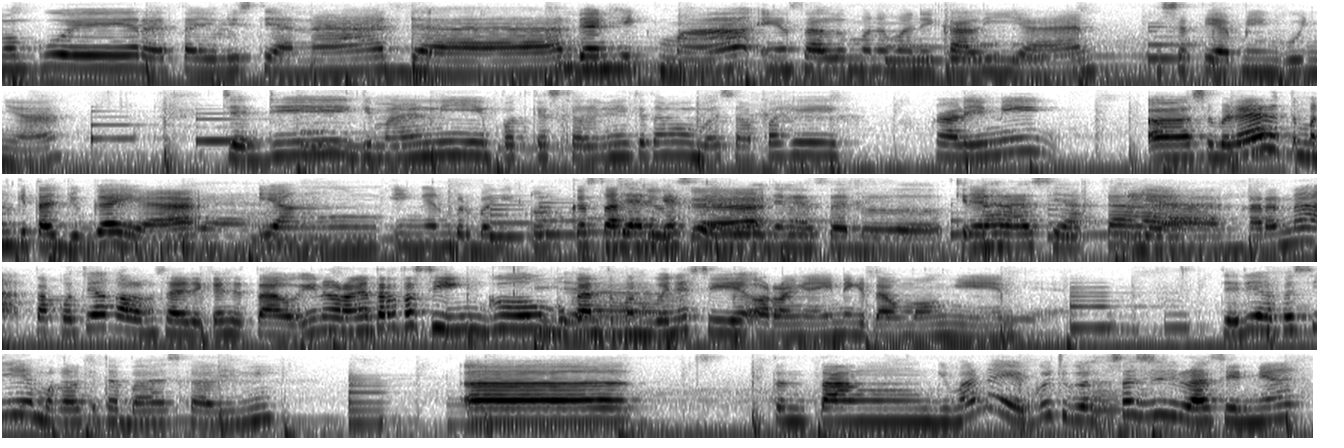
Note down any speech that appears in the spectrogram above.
sama gue Reta Yulistiana dan dan Hikmah yang selalu menemani kalian di setiap minggunya. jadi gimana nih podcast kali ini kita mau bahas apa Hik? Kali ini eh, sebenarnya ada teman kita juga ya Iya. yang ingin berbagi keluh kesah Jangan juga. kasih dulu, jangan kasih dulu. Kita Dan- rahasiakan. Iya, karena takutnya kalau misalnya dikasih tahu ini orangnya ternyata tersinggung, bukan Iya. teman gue nya sih orangnya ini kita omongin. Iya. Jadi apa sih yang bakal kita bahas kali ini? eh tentang gimana ya? Gue juga susah sih jelasinnya.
